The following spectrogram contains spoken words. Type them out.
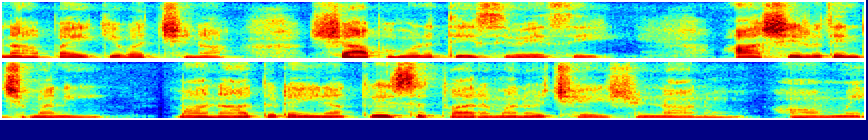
నాపైకి వచ్చిన శాపమును తీసివేసి ఆశీర్వదించమని మా నాథుడైన క్రీస్తు ద్వారా మనవి చేయుచున్నాను. ఆమె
